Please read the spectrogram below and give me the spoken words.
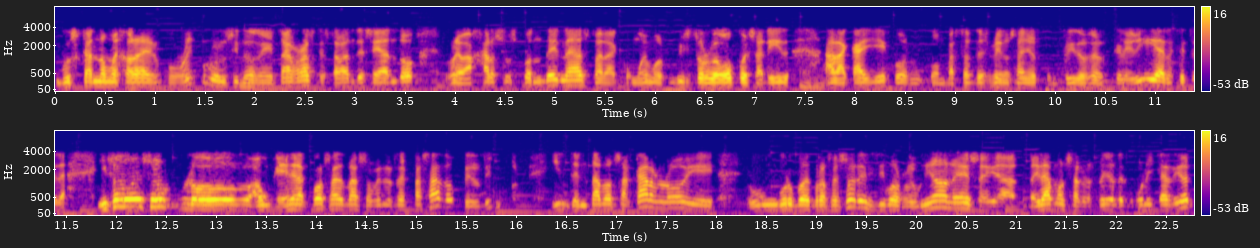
buscando mejorar el currículum, sino de tarras que estaban deseando rebajar sus condenas para, como hemos visto luego, pues salir a la calle con, con bastantes menos años cumplidos de los que debían, etcétera. Y todo eso, lo, aunque era cosas más o menos del pasado, pero intentamos sacarlo y un grupo de profesores hicimos reuniones, eh, apelamos a los medios de comunicación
